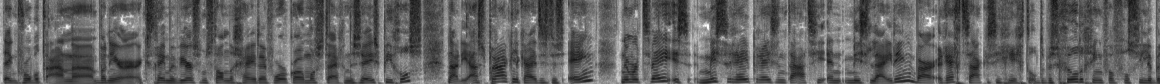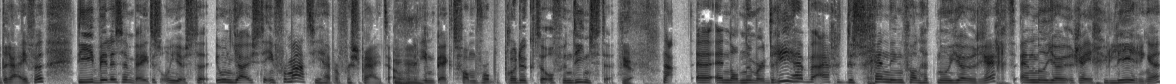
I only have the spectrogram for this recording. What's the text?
Denk bijvoorbeeld aan uh, wanneer er extreme weersomstandigheden voorkomen of stijgende zeespiegels. Nou, die aansprakelijkheid is dus één. Nummer twee is misrepresentatie en misleiding, waar rechtszaken zich richten op de beschuldiging van fossiele bedrijven die willens en wetens onjuiste, onjuiste informatie hebben verspreid over mhm. de impact van bijvoorbeeld producten of hun diensten. Ja. Nou, uh, en dan nummer drie hebben we eigenlijk de schending van het milieurecht en milieureguleringen.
